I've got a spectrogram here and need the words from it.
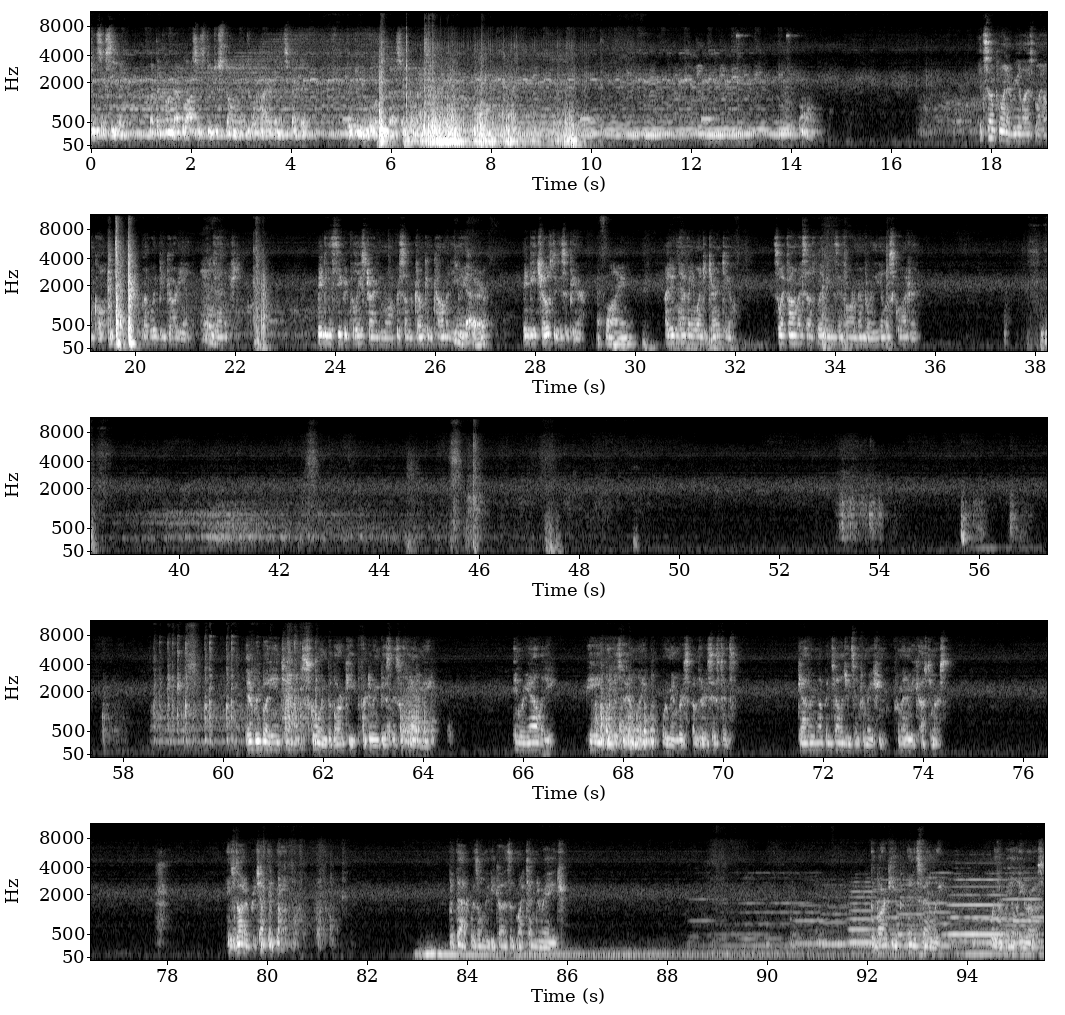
mission succeeded, but the combat losses due to Stonehenge were higher than expected. Victory will elude us at Helix. At some point, I realized my uncle, my would-be guardian, had vanished. Maybe the secret police dragged him off for some drunken comment he Even made. better. Maybe he chose to disappear. A flying. I didn't have anyone to turn to, so I found myself living as if I were a member of the Yellow Squadron. Everybody in town scorned the barkeep for doing business with the enemy. In reality, he and his family were members of the resistance, gathering up intelligence information from enemy customers. His daughter protected me. But that was only because of my tender age. Barkeep and his family. Were the real heroes,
